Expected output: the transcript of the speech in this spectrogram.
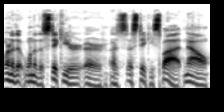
one of the one of the stickier or a, a sticky spot. Now,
